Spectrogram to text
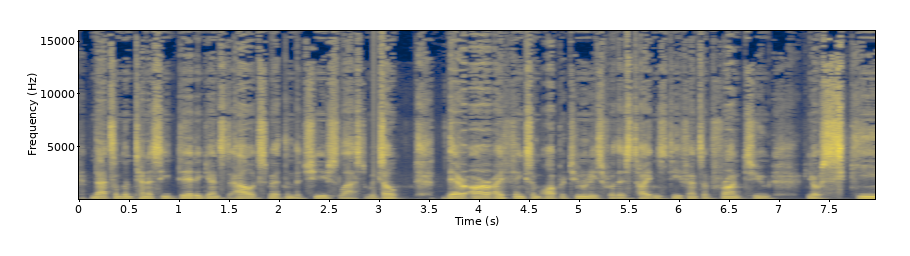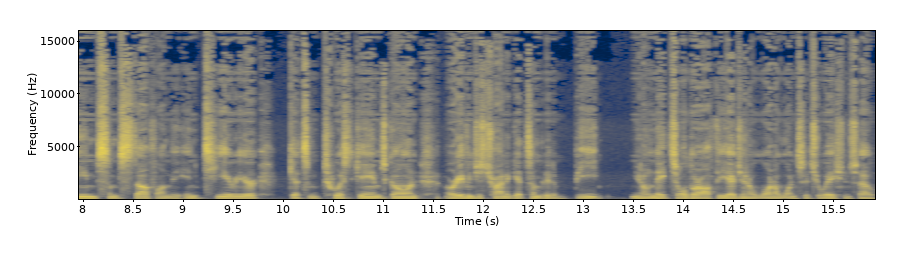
And that's something Tennessee did against Alex Smith and the Chiefs last week. So there are, I think, some opportunities for this Titans defensive front to, you know, scheme some stuff on the interior, get some twist games going, or even just trying to get somebody to beat you know Nate Solder off the edge in a one-on-one situation. So,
